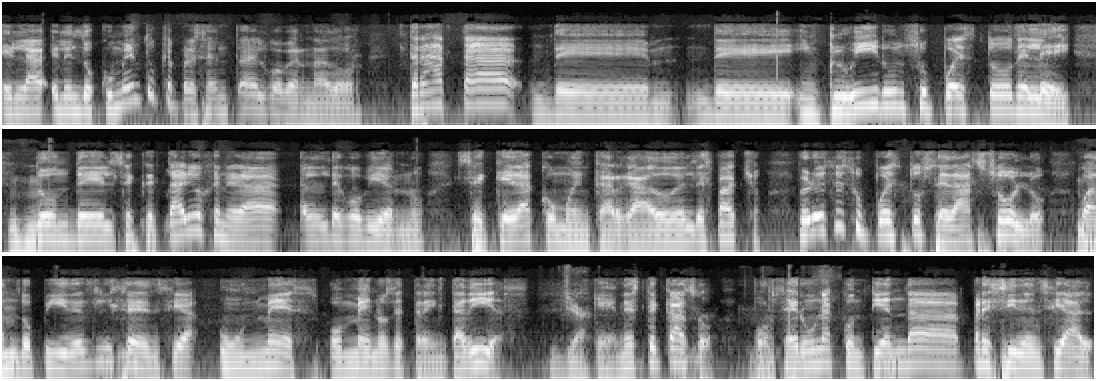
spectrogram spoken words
en, la, en el documento que presenta el gobernador trata de, incluir un supuesto de ley donde el secretario general de gobierno se queda como encargado del despacho. Pero ese supuesto se da solo cuando pides licencia un mes o menos de 30 días. Que en este caso, por ser una contienda presidencial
